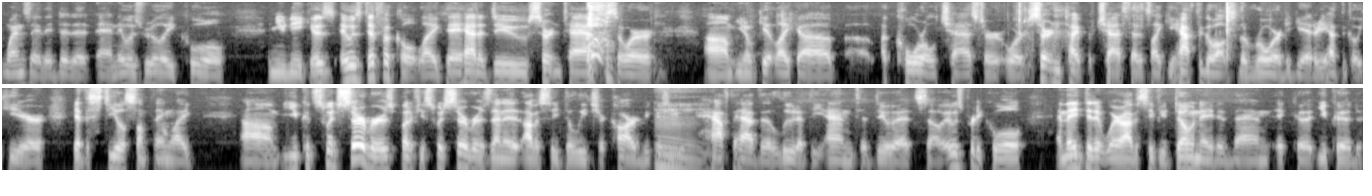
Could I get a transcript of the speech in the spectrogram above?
Wednesday they did it and it was really cool and unique. It was it was difficult like they had to do certain tasks or um you know get like a a coral chest or or certain type of chest that it's like you have to go out to the roar to get or you have to go here you have to steal something like Um, you could switch servers, but if you switch servers, then it obviously deletes your card because you Mm. have to have the loot at the end to do it. So it was pretty cool. And they did it where obviously if you donated, then it could you could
